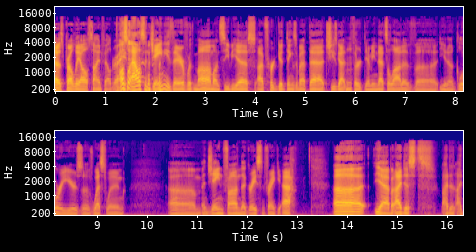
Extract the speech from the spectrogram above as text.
That was probably all Seinfeld, right? Also, Allison Janney's there with Mom on CBS. I've heard good things about that. She's gotten 30. I mean, that's a lot of uh, you know glory years of West Wing. Um, and Jane Fonda, Grace and Frankie. Ah, uh, yeah, but I just. I, don't- I,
